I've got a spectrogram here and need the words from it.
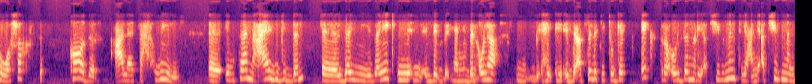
هو شخص قادر على تحويل آه إنسان عادي جدا آه زي زيك يعني بنقولها the ability to get extraordinary achievement يعني achievement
